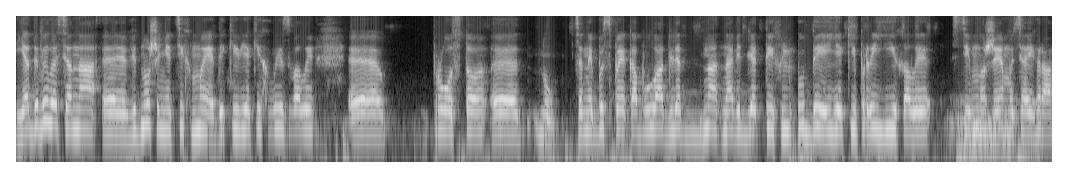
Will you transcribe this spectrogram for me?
я дивилася на е, відношення цих медиків, яких визвали. Просто е, ну, це небезпека була для на, навіть для тих людей, які приїхали з цим ножем. Ця ігра.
